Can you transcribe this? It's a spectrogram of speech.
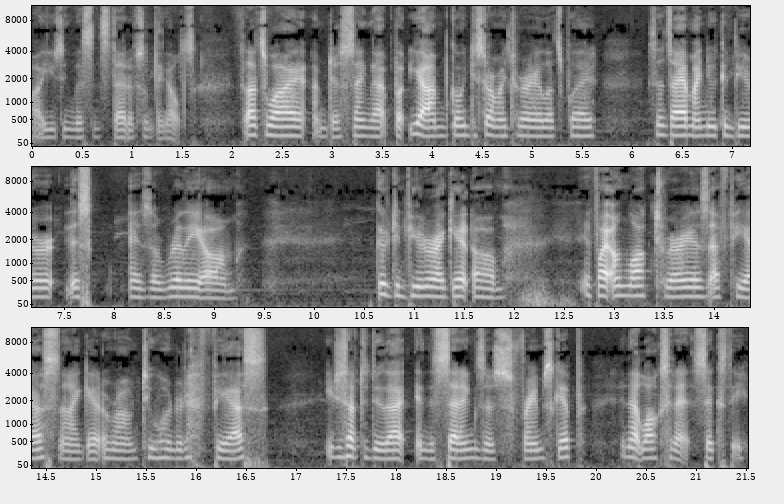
uh, using this instead of something else. So that's why I'm just saying that. But yeah, I'm going to start my Terraria Let's Play. Since I have my new computer, this is a really um, good computer. I get um, if I unlock Terraria's FPS, then I get around 200 FPS. You just have to do that in the settings. There's frame skip, and that locks it at 60.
